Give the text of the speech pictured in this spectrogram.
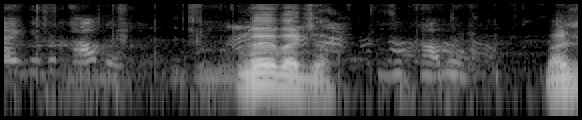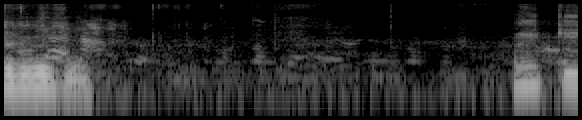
যে। নে। এ বাড়ি যা বাড়ি যা ঠিক আছে এই কি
